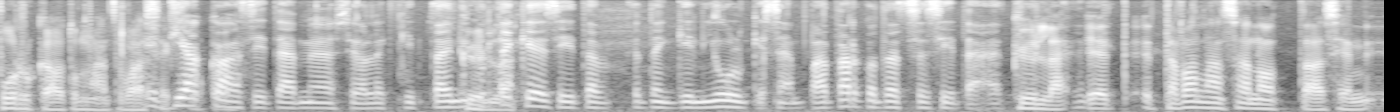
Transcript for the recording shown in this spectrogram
purkautumaan. Että jakaa koko... sitä myös jollekin, tai niin tekee siitä jotenkin julkisempaa. Tarkoitatko se sitä? Että... Kyllä, että et tavallaan sanottaa sen,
